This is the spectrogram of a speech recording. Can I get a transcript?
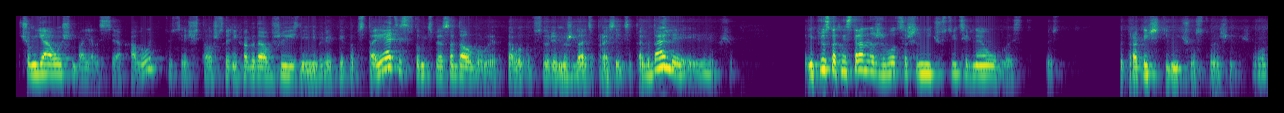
Причем я очень боялась себя колоть, то есть я считала, что никогда в жизни, ни при каких обстоятельствах, потом тебя задалбывает кого-то все время ждать, просить и так далее. И, в общем, и плюс, как ни странно, живот совершенно нечувствительная область. То есть ты практически не чувствуешь ничего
